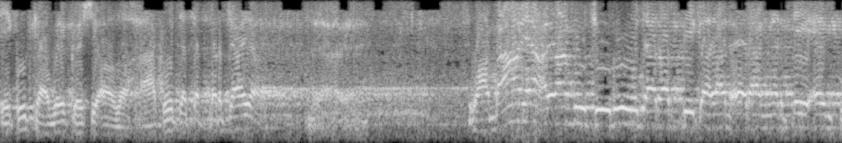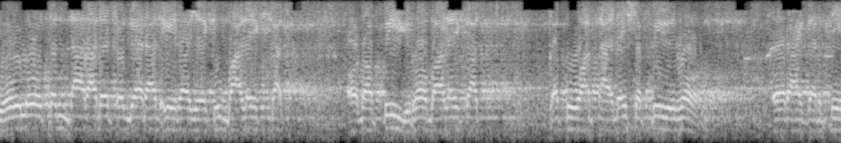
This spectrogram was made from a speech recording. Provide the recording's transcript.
Iku gawe Gusti Allah. Aku tetap percaya. Wa ma ya'lamu junuda rabbika lan ora ngerti ing bolo de pengaran ira yaiku malaikat. Ana piro malaikat? Kekuatane sepiro. Ora ngerti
